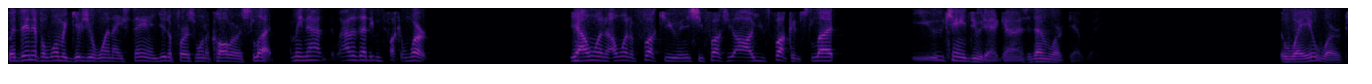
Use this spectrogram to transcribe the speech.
But then if a woman gives you a one night stand, you're the first one to call her a slut. I mean, how, how does that even fucking work? Yeah, I want to I want to fuck you, and she fucks you. Oh, you fucking slut! You can't do that, guys. It doesn't work that way. The way it works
